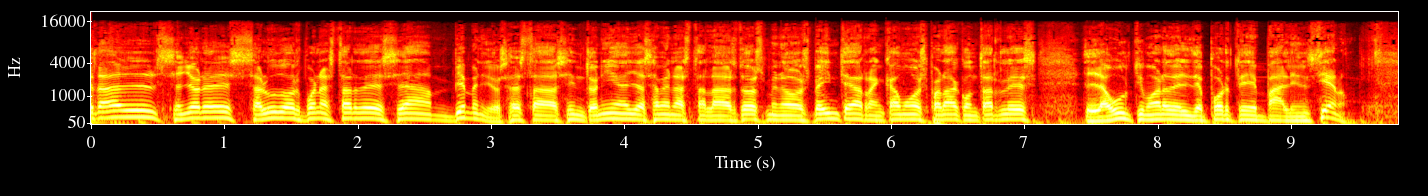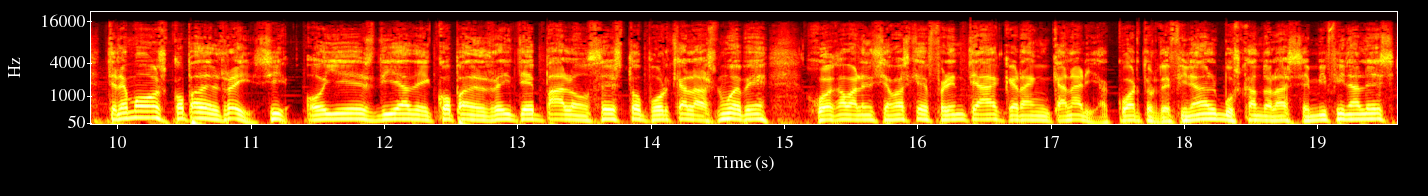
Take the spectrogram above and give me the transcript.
¿Qué tal, señores? Saludos, buenas tardes, sean bienvenidos a esta sintonía. Ya saben, hasta las 2 menos 20 arrancamos para contarles la última hora del deporte valenciano. Tenemos Copa del Rey, sí, hoy es día de Copa del Rey de baloncesto porque a las 9 juega Valencia Vázquez frente a Gran Canaria, cuartos de final, buscando las semifinales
